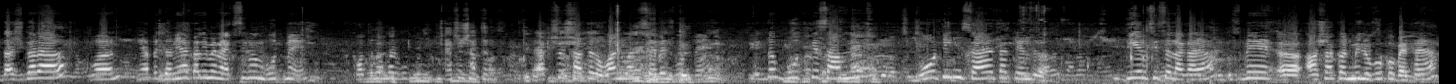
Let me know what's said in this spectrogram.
दशहरा वन यहाँ पे धनियाकाली में मैक्सिमम बूथ में कौन सा नंबर बूथ एकशो सत्रह एकशो सत्रह वन वन सेवन बूथ में एकदम बूथ के सामने वोटिंग सहायता केंद्र टीएमसी से लगाया उसमें आशा कर्मी लोगों को बैठाया।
